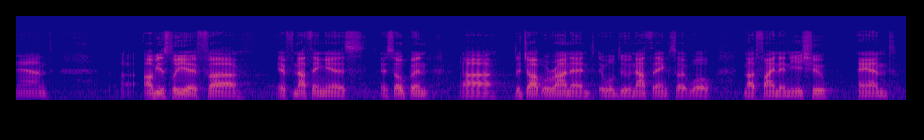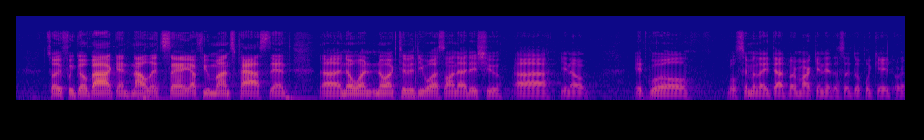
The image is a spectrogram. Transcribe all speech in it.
And uh, obviously, if, uh, if nothing is, is open, uh, the job will run and it will do nothing, so it will not find any issue. And so if we go back and now let's say a few months passed and uh, no one, no activity was on that issue, you know, it will, will simulate that by marking it as a duplicate or,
